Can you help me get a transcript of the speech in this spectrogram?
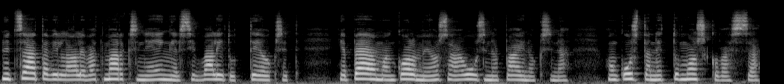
Nyt saatavilla olevat Marxin ja Engelsin valitut teokset – ja pääoman kolme osaa uusina painoksina on kustannettu Moskovassa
